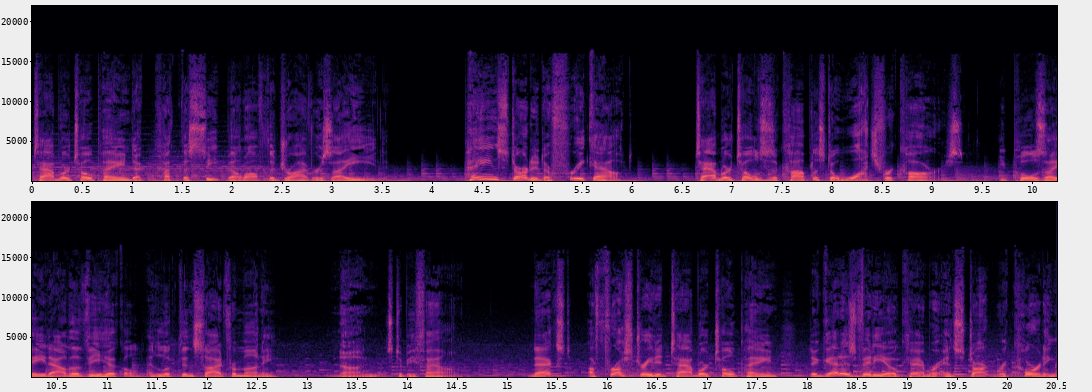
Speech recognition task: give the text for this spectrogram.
Tabler told Payne to cut the seatbelt off the driver, Zaid. Payne started to freak out. Tabler told his accomplice to watch for cars. He pulled Zaid out of the vehicle and looked inside for money. None was to be found. Next, a frustrated Tabler told Payne to get his video camera and start recording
